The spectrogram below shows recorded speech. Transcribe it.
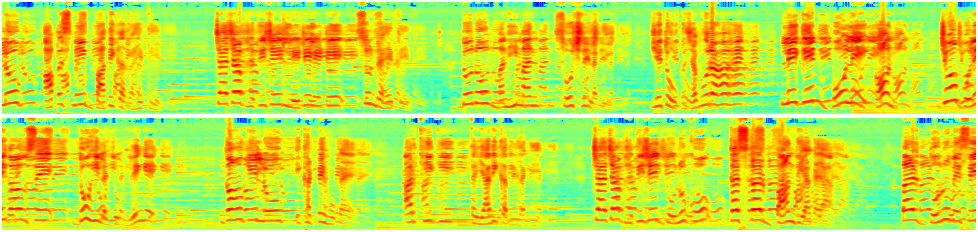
लोग आपस में बातें कर रहे थे। चाचा भतीजे लेटे लेटे सुन रहे थे। दोनों मन ही मन सोचने लगे। ये तो गजब हो रहा है। लेकिन बोले कौन? जो बोलेगा उसे दो ही लड्डू मिलेंगे। गाँव के लोग इकट्ठे हो गए। अर्थी की तैयारी करने लगे। चाचा भतीजे दोनों को कसकर बाँध दिया गया। पर दोनों में से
